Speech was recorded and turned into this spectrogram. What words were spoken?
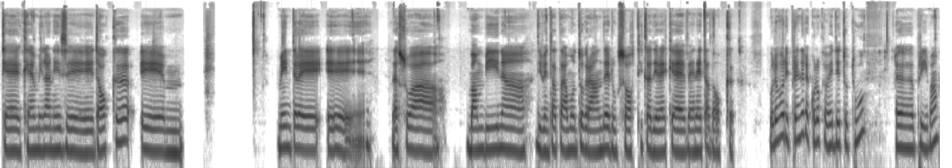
che, che è milanese doc e mm, mentre eh, la sua bambina diventata molto grande, luxottica, direi che è Veneta Doc. Volevo riprendere quello che avevi detto tu eh, prima,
